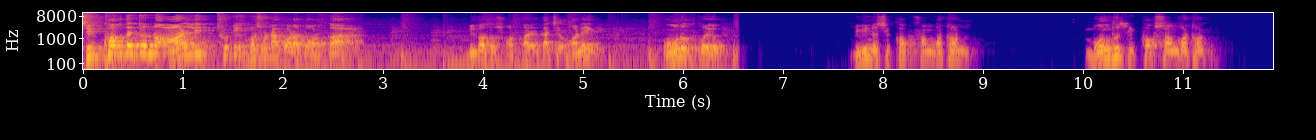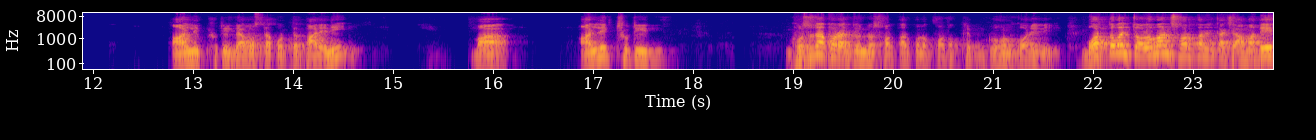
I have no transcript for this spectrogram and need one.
শিক্ষকদের জন্য আর্লি ছুটি ঘোষণা করা দরকার। বিগত সরকারের কাছে অনেক অনুরোধ করেও বিভিন্ন শিক্ষক সংগঠন, বন্ধু শিক্ষক সংগঠন আর্লি ছুটির ব্যবস্থা করতে পারেনি বা আর্লি ছুটির ঘোষণা করার জন্য সরকার কোনো পদক্ষেপ গ্রহণ করেনি। বর্তমান চলমান সরকারের কাছে আমাদের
